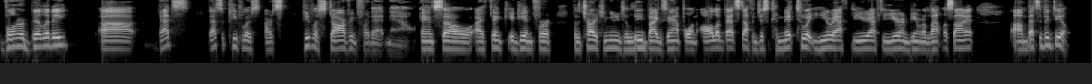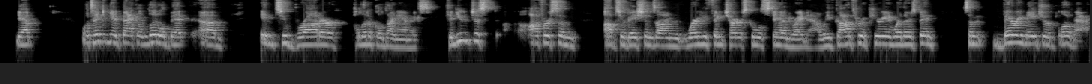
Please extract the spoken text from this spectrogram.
vulnerability uh, that's that's what people are, are people are starving for that now and so i think again for for the charter community to lead by example and all of that stuff and just commit to it year after year after year and being relentless on it um, that's a big deal yep well taking it back a little bit um, into broader political dynamics can you just offer some observations on where you think charter schools stand right now? We've gone through a period where there's been some very major blowback,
